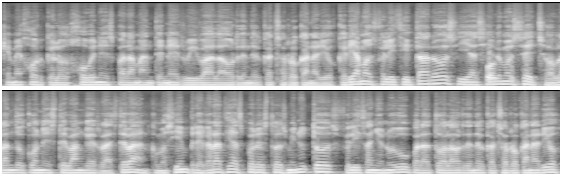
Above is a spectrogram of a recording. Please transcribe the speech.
que mejor que los jóvenes para mantener viva la orden del cacharro canario. Queríamos felicitaros y así lo hemos hecho, hablando con Esteban Guerra. Esteban, como siempre, gracias por estos minutos, feliz año nuevo para toda la orden del cacharro canario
